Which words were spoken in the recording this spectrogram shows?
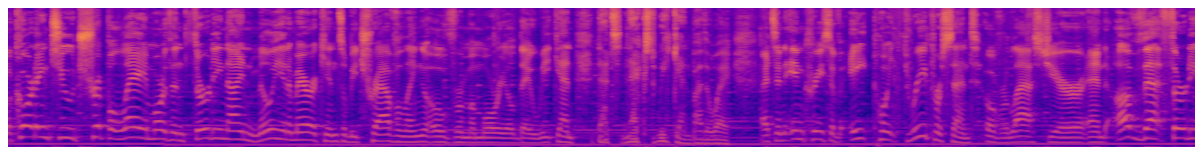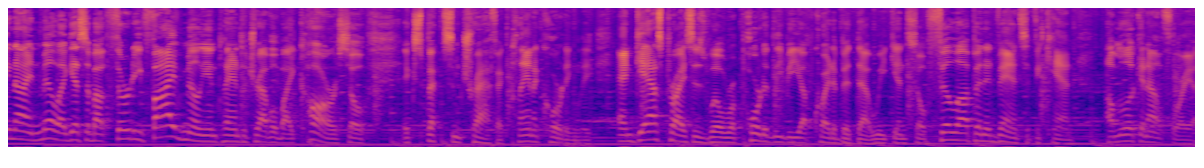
According to AAA, more than 39 million Americans will be traveling over Memorial Day weekend. That's next weekend, by the way. That's an increase of 8.3% over last year. And of that 39 mil, I guess about 35 million plan to travel by car. So expect some traffic, plan accordingly. And gas prices will reportedly be up quite a bit that weekend. So fill up in advance if you can. I'm looking out for you.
